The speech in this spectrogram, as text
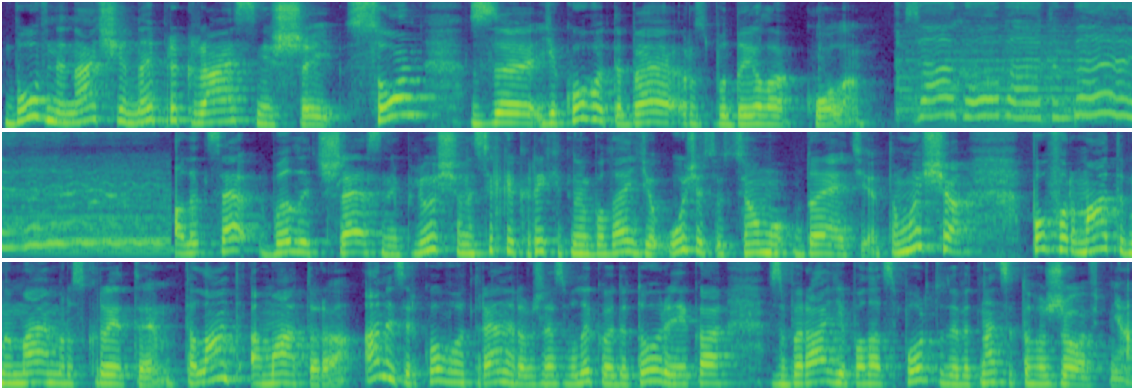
був неначе найпрекрасніший сон, з якого тебе розбудила кола. Заховай тебе але це величезний плюс, що настільки крихітною була її участь у цьому дуеті, тому що по формату ми маємо розкрити талант аматора, а не зіркового тренера вже з великою аудиторією, яка збирає палац спорту 19 жовтня.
